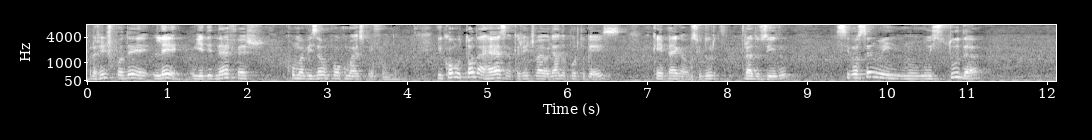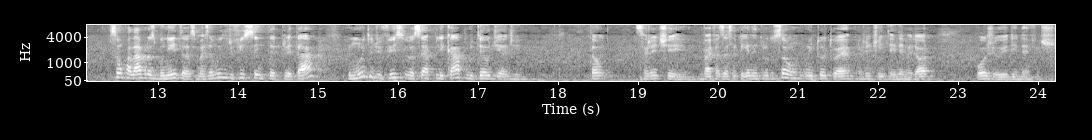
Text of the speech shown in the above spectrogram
para a gente poder ler o Yidid Nefesh com uma visão um pouco mais profunda. E como toda reza que a gente vai olhar no português, quem pega o Sidur traduzido, se você não, não, não estuda, são palavras bonitas, mas é muito difícil você interpretar e muito difícil você aplicar para o teu dia a dia. Então, se a gente vai fazer essa pequena introdução, o intuito é para a gente entender melhor hoje o Yedi Nefesh.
